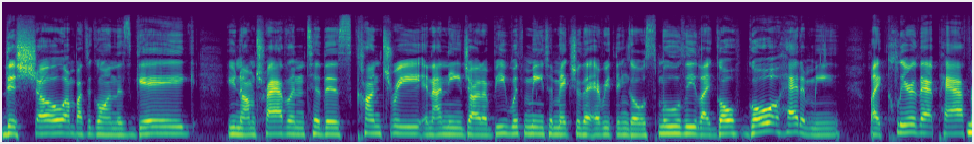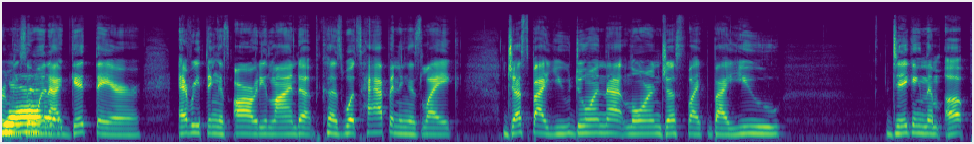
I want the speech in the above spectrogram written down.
this show. I'm about to go on this gig. You know, I'm traveling to this country and I need y'all to be with me to make sure that everything goes smoothly. Like go go ahead of me. Like clear that path for yes. me. So when I get there, everything is already lined up. Because what's happening is like just by you doing that, Lauren, just like by you digging them up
